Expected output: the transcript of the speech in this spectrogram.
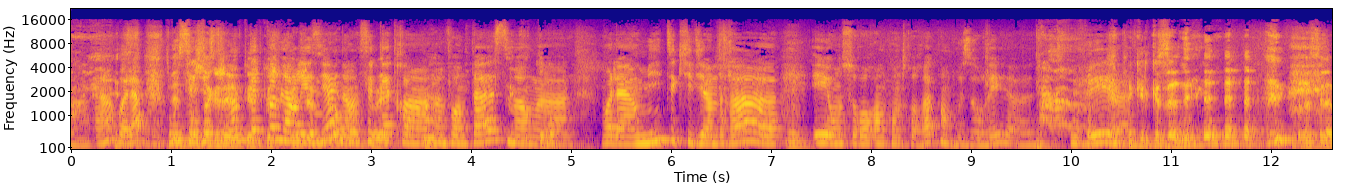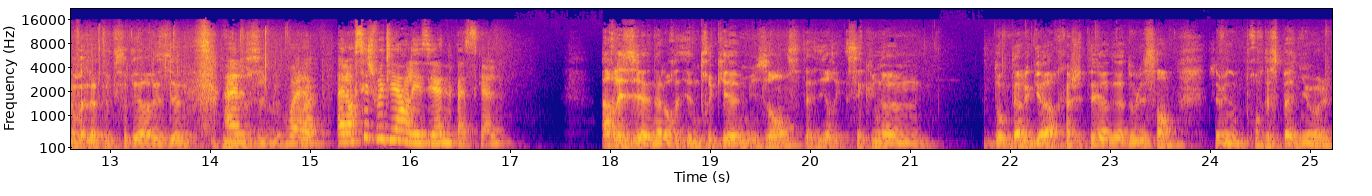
hein, voilà. Ou c'est justement peut-être comme l'Arlésienne, hein, c'est peut-être un, un, fantasme, un, euh, voilà, un mythe qui viendra euh, mm. et on se rencontrera quand vous aurez euh, trouvé. Euh... quelques années. fait la, la tapisserie arlésienne, possible. Voilà. Ouais. Alors si je vous dis arlésienne, Pascal. Arlésienne. Alors, il y a un truc qui est amusant, c'est-à-dire, c'est qu'une. Euh, donc, dans le Gard, quand j'étais adolescent, j'avais une prof d'espagnol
